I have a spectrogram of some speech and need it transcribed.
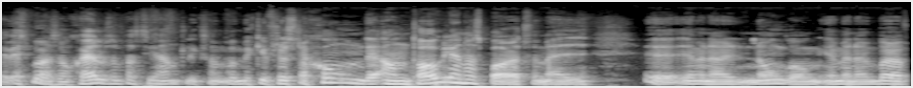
jag vet bara som själv som patient, liksom, vad mycket frustration det antagligen har sparat för mig Eh, jag menar någon gång, jag menar bara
